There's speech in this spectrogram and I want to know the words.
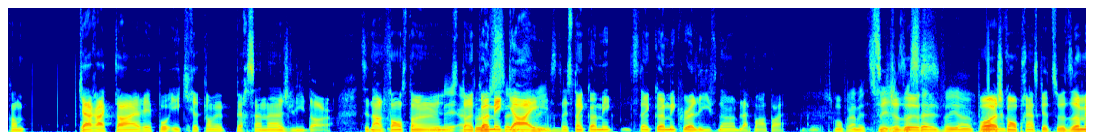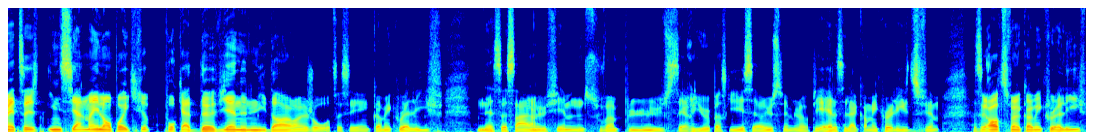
comme caractère, est pas écrite comme un personnage leader. Dans le fond, c'est un, c'est un comic guy. C'est un comic, c'est un comic relief dans Black Panther. Je comprends, mais tu veux s'élever un peu. Ouais, je comprends ce que tu veux dire, mais initialement, ils l'ont pas écrite pour qu'elle devienne une leader un jour. C'est un comic relief nécessaire à un film, souvent plus sérieux, parce qu'il est sérieux ce film-là. Puis elle, c'est la comic relief du film. C'est rare que tu fais un comic relief.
